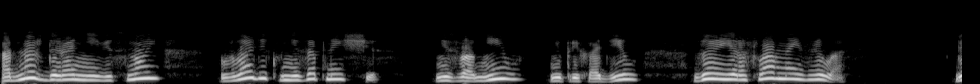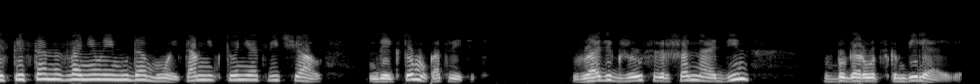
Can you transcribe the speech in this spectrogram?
Однажды ранней весной Владик внезапно исчез. Не звонил, не приходил, Зоя Ярославна извелась. Беспрестанно звонила ему домой, там никто не отвечал, да и кто мог ответить? Владик жил совершенно один в Богородском Беляеве,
